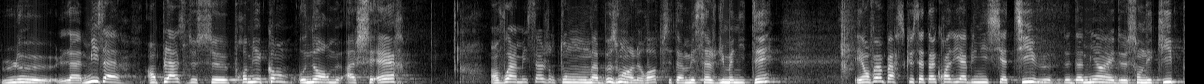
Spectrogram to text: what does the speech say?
la mise en place de ce premier camp aux normes HCR envoie un message dont on a besoin à l'Europe, c'est un message d'humanité. Et enfin parce que cette incroyable initiative de Damien et de son équipe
